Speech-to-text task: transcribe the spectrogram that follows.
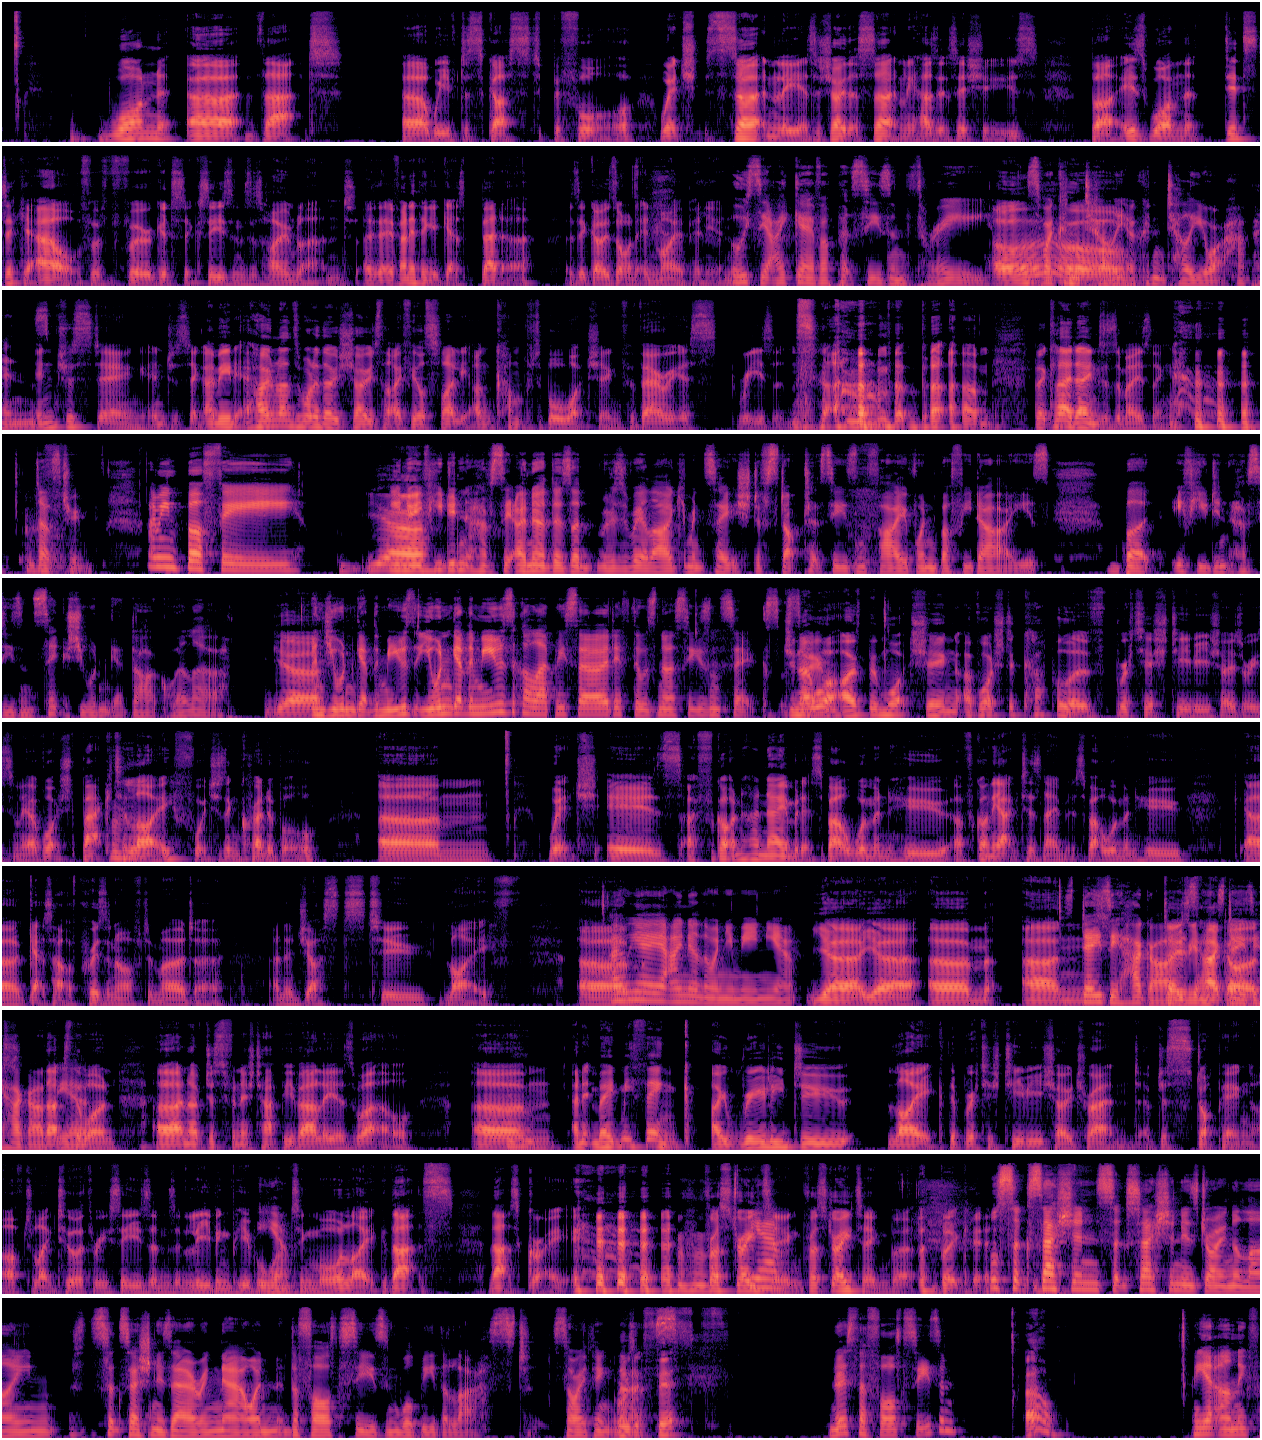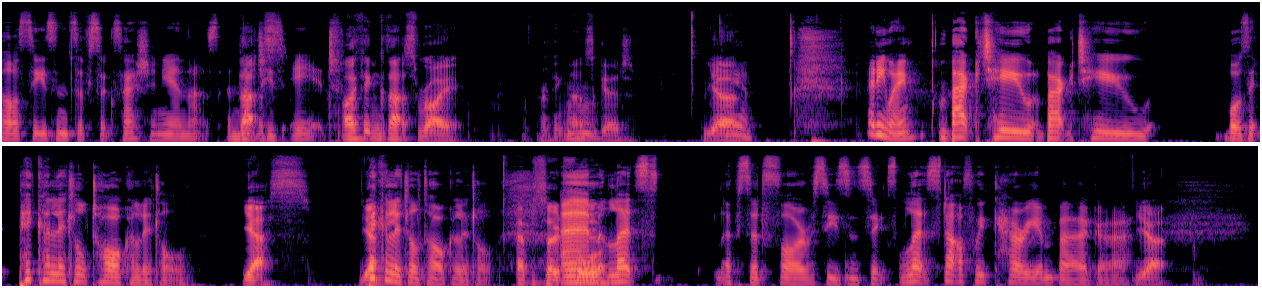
one uh, that uh, we've discussed before, which certainly is a show that certainly has its issues, but is one that did stick it out for, for a good six seasons. Is Homeland? If anything, it gets better as it goes on, in my opinion. Oh, see, I gave up at season three. So I couldn't tell you. I Oh. couldn't tell you what happens. Interesting, interesting. I mean, Homeland's one of those shows that I feel slightly uncomfortable watching for various reasons. Um, but um, but Claire Danes is amazing. That's true. I mean, Buffy. yeah, You know, if you didn't have, se- I know there's a there's a real argument to say it should have stopped at season five when Buffy dies, but if you didn't have season six, you wouldn't get Dark Willow, yeah. and you wouldn't get the music. You wouldn't get the musical episode if there was no season six. Do you know what? I've been watching. I've watched a couple of British TV shows recently. I've watched Back Mm-hmm. to Life, which is incredible. Um, which is I've forgotten her name, but it's about a woman who I've forgotten the actor's name, but it's about a woman who uh, gets out of prison after murder and adjusts to life. Um, oh yeah, yeah, I know the one you mean. Yeah, Yeah, yeah. Um, and Daisy Haggard. Daisy? It's Haggard. Daisy Haggard. That's yeah. the one. Uh, and I've just finished Happy Valley as well. Um, Mm-hmm. And it made me think. I really do like the British TV show trend of just stopping after like two or three seasons and leaving people Yeah. wanting more. Like that's that's great. frustrating, frustrating, but but good. Well, Succession. Succession is drawing a line. Succession is airing now, and the fourth season will be the last. So I think. is it fifth? No, it's the fourth season. Oh, Yeah, only four seasons of Succession. Yeah, and that's and that is it. I think that's right. I think that's good. Yeah. Yeah. Anyway, back to back to what was it? Pick a little, talk a little. Yes. Yeah. Pick a little, talk a little. Episode Um, four. let's episode four of season six. Let's start off with Carrie and Berger. yeah.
